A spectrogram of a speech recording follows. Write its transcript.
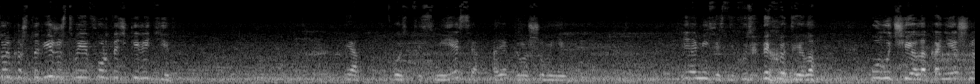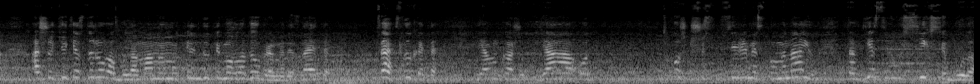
Только что вижу, с твоей форточки летит. Я Кості сміється, а як думаю, що мені було? Я місяць нікуди не ходила. Получила, звісно. А що тетя здорова була, мама Матильду, ти могла добре мене, знаєте. Так, слухайте, я вам кажу, я от також щось все время споминаю, та в дитинстві у всіх все було.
